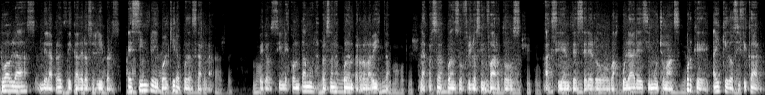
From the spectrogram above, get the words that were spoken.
tú hablas de la práctica de los sleepers. Es simple y cualquiera puede hacerla. Pero si les contamos, las personas pueden perder la vista, las personas pueden sufrir los infartos, accidentes cerebrovasculares y mucho más. Porque hay que dosificar.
